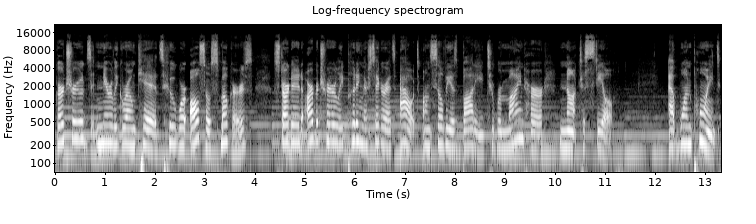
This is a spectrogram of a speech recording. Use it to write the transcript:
Gertrude's nearly grown kids, who were also smokers, started arbitrarily putting their cigarettes out on Sylvia's body to remind her not to steal. At one point,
